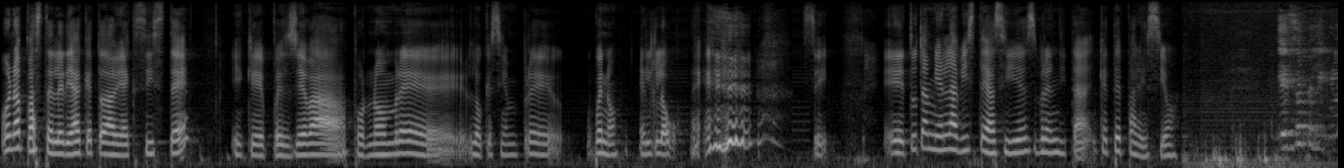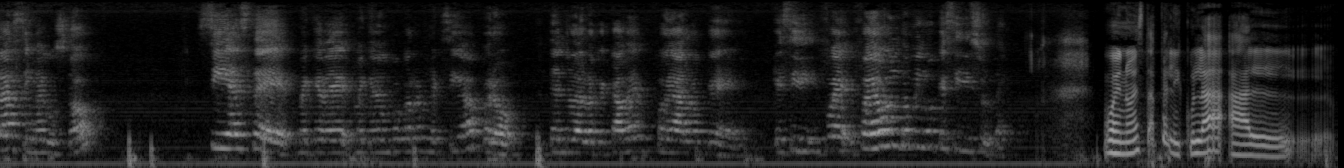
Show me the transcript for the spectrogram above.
una pastelería que todavía existe y que pues lleva por nombre lo que siempre, bueno, el globo. sí. Eh, Tú también la viste, así es, Brendita. ¿Qué te pareció? Esa película sí me gustó. Sí, este, me quedé, me quedé un poco reflexiva, pero dentro de lo que cabe fue algo que, que sí, fue, fue un domingo que sí disfruté. Bueno, esta película al,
